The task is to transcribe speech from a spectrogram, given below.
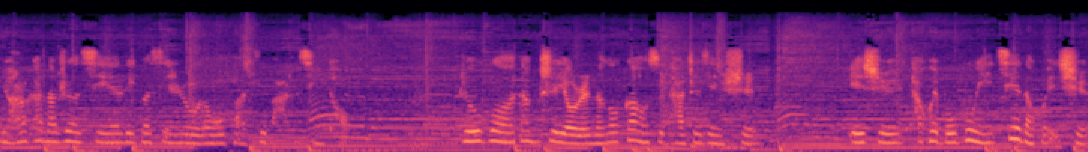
女孩看到这些，立刻陷入了无法自拔的心痛。如果当时有人能够告诉他这件事，也许他会不顾一切的回去，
